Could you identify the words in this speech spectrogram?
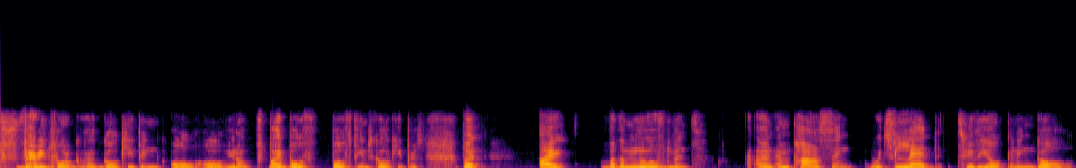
very poor goalkeeping, all, all you know, by both both teams' goalkeepers. But I, but the movement and, and passing which led to the opening goal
